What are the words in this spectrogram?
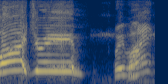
Bye, Dream. Wait, what?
